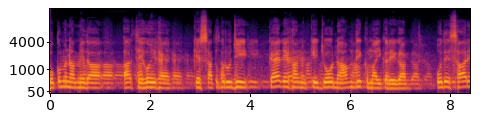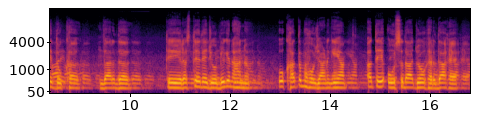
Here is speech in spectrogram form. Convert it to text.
ਹੁਕਮਨਾਮੇ ਦਾ ਅਰਥ ਇਹੋ ਹੀ ਹੈ ਕਿ ਸਤਿਗੁਰੂ ਜੀ ਕਹਿ ਰਹੇ ਹਨ ਕਿ ਜੋ ਨਾਮ ਦੀ ਕਮਾਈ ਕਰੇਗਾ, ਉਹਦੇ ਸਾਰੇ ਦੁੱਖ, ਦਰਦ ਤੇ ਰਸਤੇ ਦੇ ਜੋ ਵਿਘਨ ਹਨ, ਉਹ ਖਤਮ ਹੋ ਜਾਣਗੀਆਂ ਅਤੇ ਉਸ ਦਾ ਜੋ ਹਿਰਦਾ ਹੈ,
